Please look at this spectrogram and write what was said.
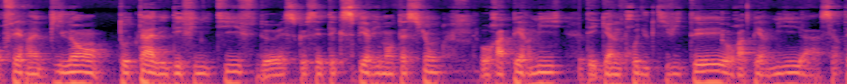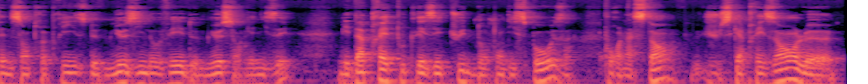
pour faire un bilan total et définitif de est-ce que cette expérimentation aura permis des gains de productivité, aura permis à certaines entreprises de mieux innover, de mieux s'organiser. Mais d'après toutes les études dont on dispose, pour l'instant, jusqu'à présent, le,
